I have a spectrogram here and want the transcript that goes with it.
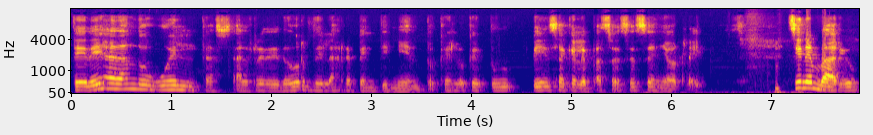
te deja dando vueltas alrededor del arrepentimiento, que es lo que tú piensas que le pasó a ese señor rey. Sin embargo,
